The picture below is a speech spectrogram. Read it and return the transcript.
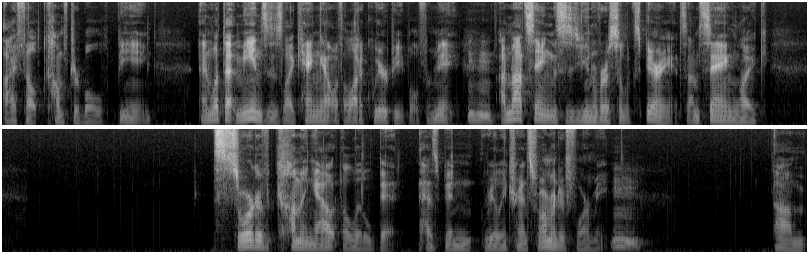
I felt comfortable being. And what that means is like hanging out with a lot of queer people for me. Mm-hmm. I'm not saying this is a universal experience. I'm saying like sort of coming out a little bit has been really transformative for me. Mm. Um,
